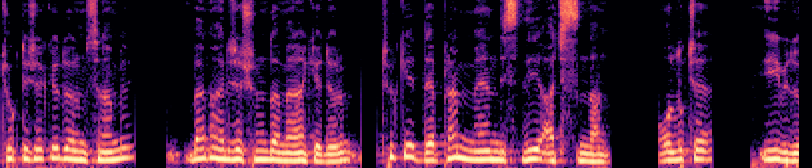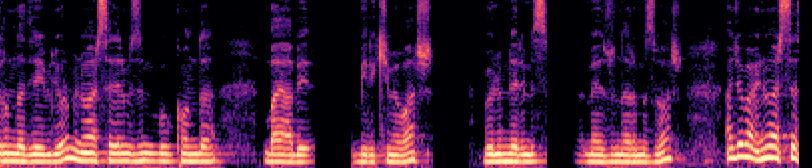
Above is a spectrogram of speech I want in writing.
Çok teşekkür ediyorum Sinan Bey. Ben ayrıca şunu da merak ediyorum. Türkiye deprem mühendisliği açısından oldukça iyi bir durumda diyebiliyorum. Üniversitelerimizin bu konuda bayağı bir birikimi var. Bölümlerimiz, mezunlarımız var. Acaba üniversite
